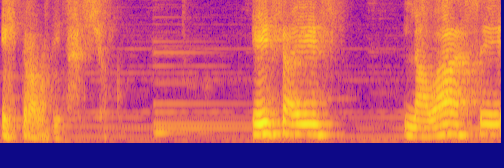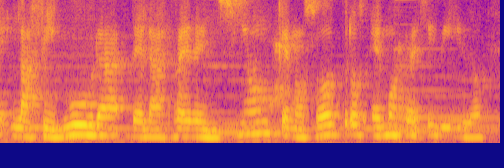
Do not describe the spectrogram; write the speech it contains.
Extraordinario. Esa es la base, la figura de la redención que nosotros hemos recibido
